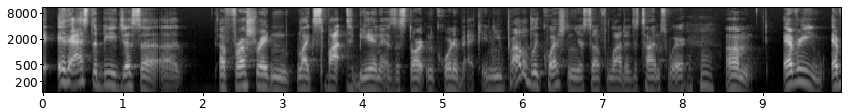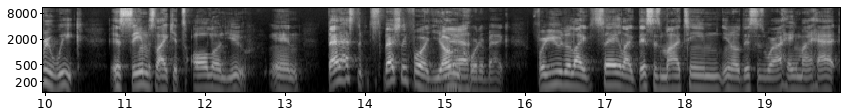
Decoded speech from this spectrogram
it, it has to be just a, a a frustrating like spot to be in as a starting quarterback, and you probably question yourself a lot of the times where mm-hmm. um, every every week it seems like it's all on you, and that has to, especially for a young yeah. quarterback, for you to like say like this is my team, you know, this is where I hang my hat.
